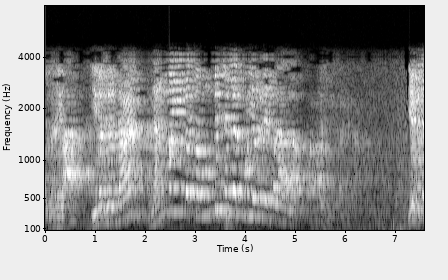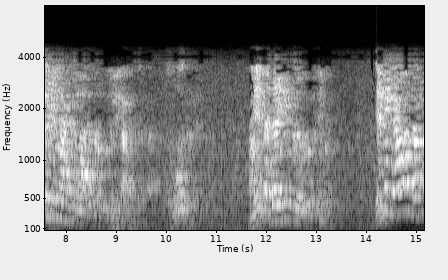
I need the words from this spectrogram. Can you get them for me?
சொல்கிறார். இவர்கள் தான் நன்மையை பக்கம் உண்டு செல்லக்கூடியவர்கள் என்பதாக அல்லாஹ் எப்படி நம்ம என்ன தைரியத்தில் தெரியும்? என்னைக்காவது நம்ம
